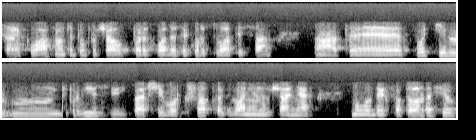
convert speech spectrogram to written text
все класно, типу почав переходити користуватися сам. А те потім провів свій перший воркшоп, так звані навчання молодих фотографів.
